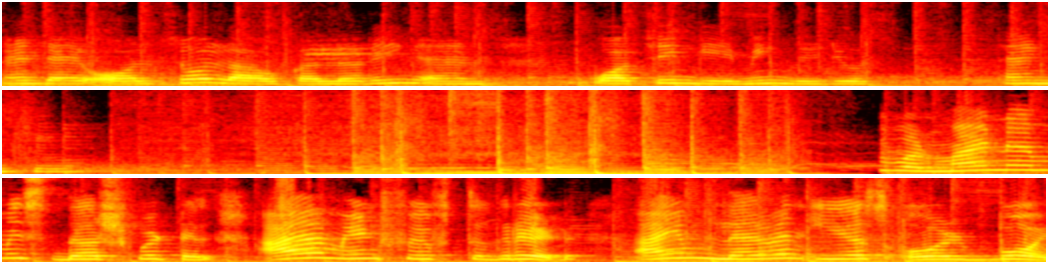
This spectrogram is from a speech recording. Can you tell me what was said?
And I also love coloring and watching gaming videos. Thank you. my name is Darsh Patel. I am in 5th grade. I am 11 years old boy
